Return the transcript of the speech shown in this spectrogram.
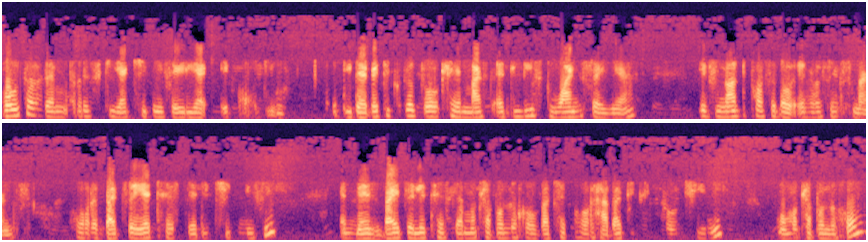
both of them risky ya kidney failure e godimo. Di-diabetic tse tsotlhe must at least once a year if not possible every six months gore ba tseye test ya di-kidneys and then ba etse le test ya motlhapologo ba check gore ga ba dibe protein mo motlhapologong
